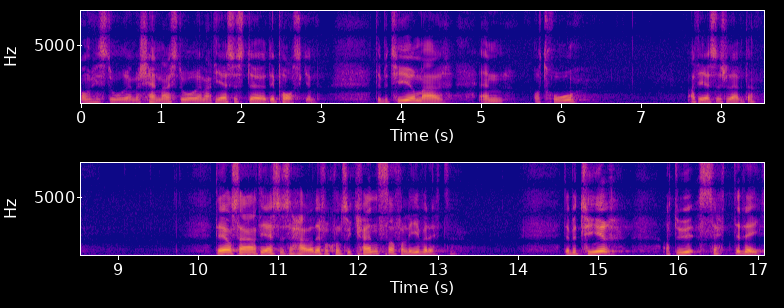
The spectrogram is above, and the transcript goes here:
om historien og kjenne historien at Jesus døde i påsken. Det betyr mer enn å tro at Jesus levde. Det å si at Jesus er Herre, det får konsekvenser for livet ditt. Det betyr at du setter deg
